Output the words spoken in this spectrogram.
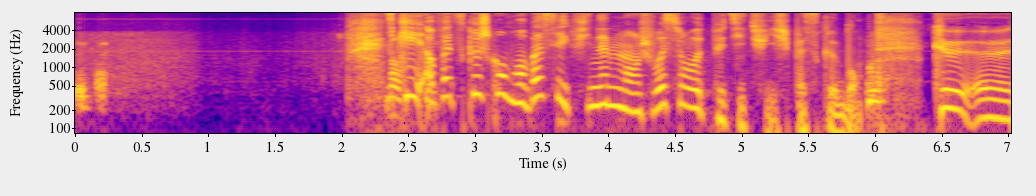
C'est vrai. Ce qui, en fait, ce que je comprends pas, c'est que finalement, je vois sur votre petite fiche, parce que bon, que euh,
